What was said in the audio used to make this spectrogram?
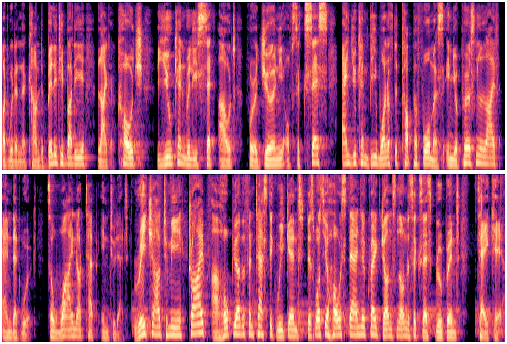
But with an accountability buddy like a coach, you can really set out for a journey of success and you can be one of the top performers in your personal life and at work. So why not tap into that? Reach out to me, tribe. I hope you have a fantastic weekend. This was your host, Daniel Craig Johnson on the Success Blueprint. Take care.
